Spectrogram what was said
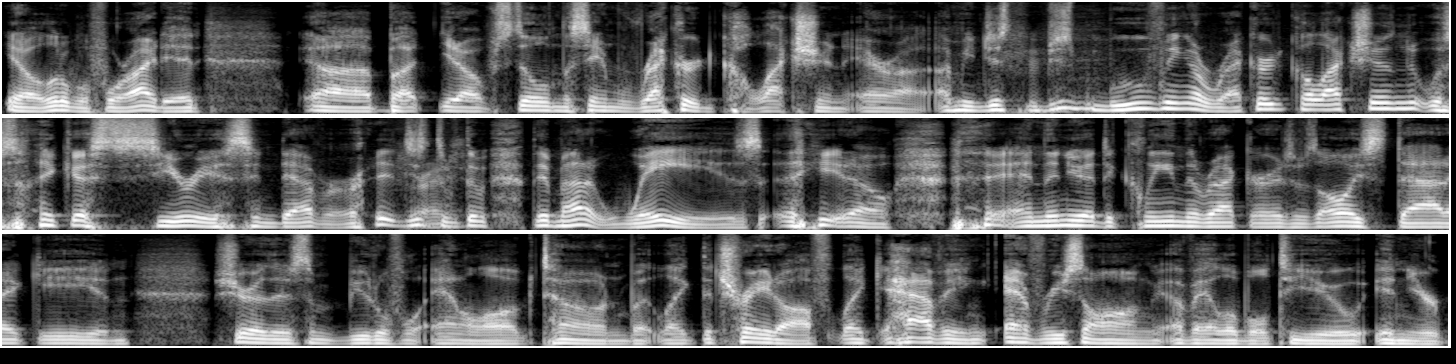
you know, a little before I did, uh, but you know, still in the same record collection era. I mean, just just moving a record collection was like a serious endeavor. It just right. the, the, amount of ways, you know, and then you had to clean the records. It was always staticky, and sure, there's some beautiful analog tone, but like the trade off, like having every song available to you in your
